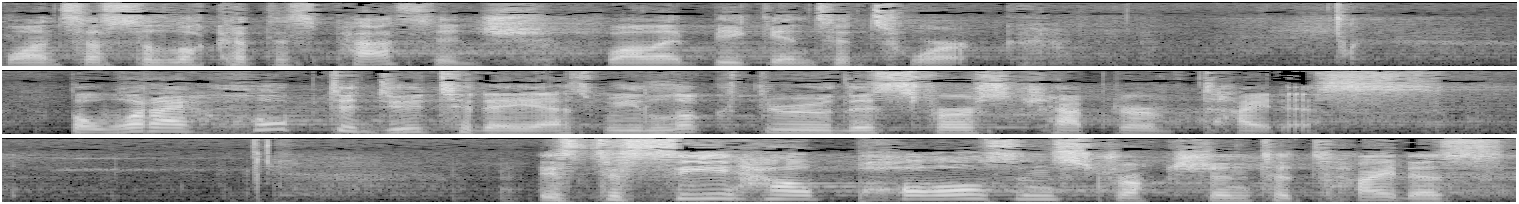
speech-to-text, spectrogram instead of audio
wants us to look at this passage while it begins its work. But what I hope to do today as we look through this first chapter of Titus is to see how Paul's instruction to Titus,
